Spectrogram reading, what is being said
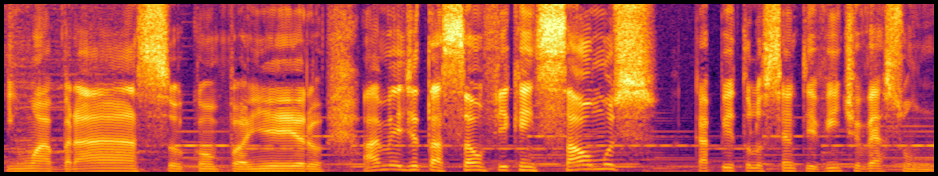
e um abraço, companheiro. A meditação fica em Salmos capítulo 120, verso 1.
